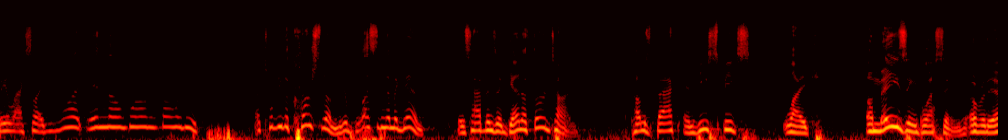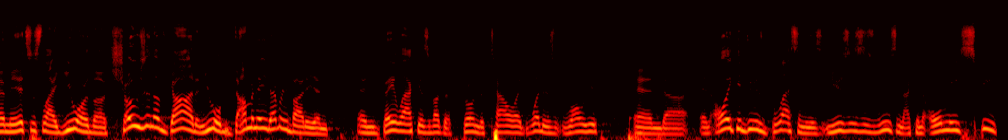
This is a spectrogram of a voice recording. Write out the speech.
Balak's like, what in the world is wrong with you? I told you to curse them. You're blessing them again. This happens again a third time. Comes back and he speaks like amazing blessing over the. I mean, it's just like you are the chosen of God and you will dominate everybody. And and Balak is about to throw in the towel, like, what is wrong with you? And uh, and all he could do is bless, and he uses his reason. I can only speak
